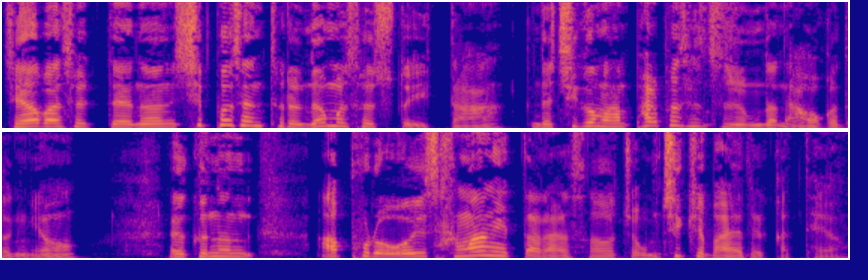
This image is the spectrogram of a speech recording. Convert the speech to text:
제가 봤을 때는 10%를 넘어설 수도 있다. 근데 지금 한 8% 정도 나오거든요. 그는 앞으로의 상황에 따라서 조금 지켜봐야 될 것 같아요.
